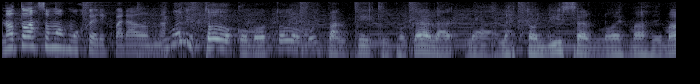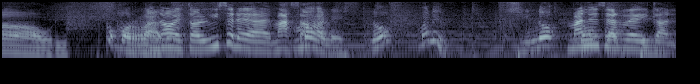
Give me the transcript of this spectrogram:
No todas somos mujeres para Donda. Igual es todo como todo muy panqueque, porque ahora la, la, la Stolbizer no es más de Mauri. Como raro. No, Vícer era de masa. Manes, ¿no? Manes, si no. Manes no es radical,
